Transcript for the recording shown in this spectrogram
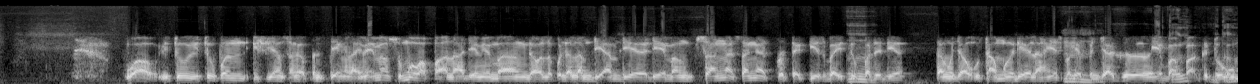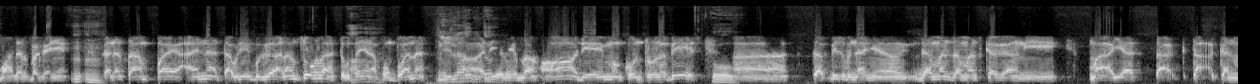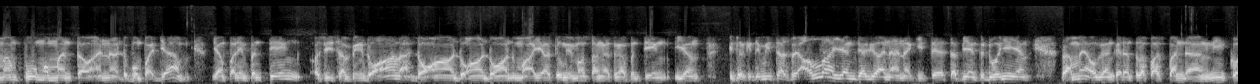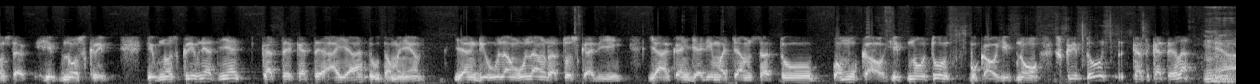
Wow, itu itu pun isu yang sangat penting lah. Memang semua bapa lah. Dia memang walaupun dalam diam dia, dia memang sangat-sangat protektif sebab itu pada dia tanggungjawab utama dia lah ya sebagai penjaga ya bapa ketua betul. rumah dan sebagainya Mm-mm. kerana sampai anak tak boleh bergerak langsung lah terutamanya Ah. anak perempuan lah Yelah. Ah, Betul. dia memang oh, dia memang kontrol habis Oh. Ah, tapi sebenarnya zaman-zaman sekarang ni mak ayah tak tak akan mampu memantau anak 24 jam yang paling penting di samping doa lah doa doa doa mak ayah tu memang sangat-sangat penting yang itu kita minta supaya Allah yang jaga anak-anak kita tapi yang keduanya yang ramai orang kadang terlepas pandang ni konsep hypnoscript hypnoscript ni artinya kata-kata ayah terutamanya yang diulang-ulang ratus kali yang akan jadi macam satu pemukau hipno tu pukau hipno skrip tu kata-kata lah mm. ya.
